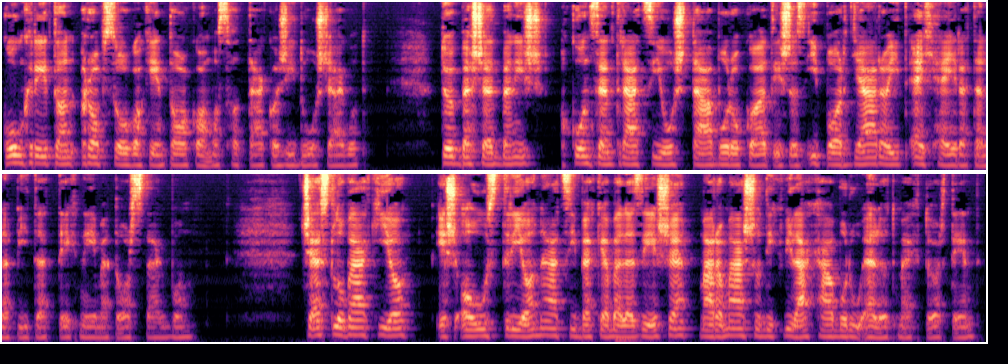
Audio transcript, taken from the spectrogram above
Konkrétan rabszolgaként alkalmazhatták a zsidóságot. Több esetben is a koncentrációs táborokat és az ipar gyárait egy helyre telepítették Németországban. Csehszlovákia és Ausztria náci bekebelezése már a második világháború előtt megtörtént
